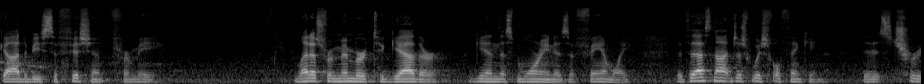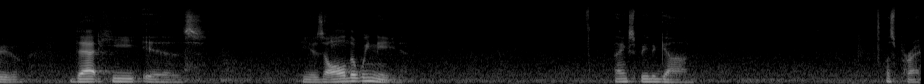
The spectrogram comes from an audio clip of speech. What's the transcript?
God to be sufficient for me. let us remember together, again this morning as a family, that that's not just wishful thinking, that it's true, that He is. He is all that we need. Thanks be to God. Let's pray.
